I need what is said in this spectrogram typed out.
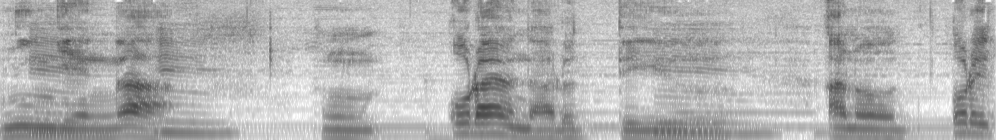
人間が、うん。うんおらんようになるっていう、うん。あの俺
